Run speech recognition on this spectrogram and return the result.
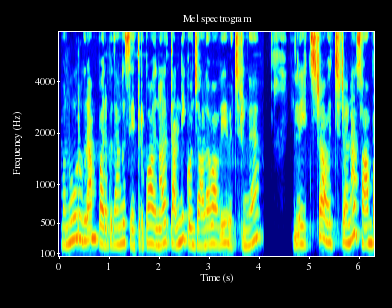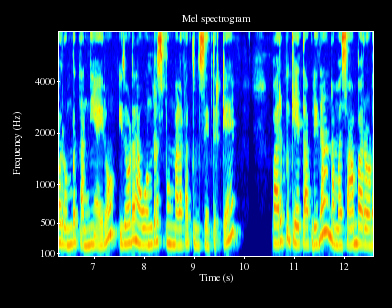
நம்ம நூறு கிராம் பருப்பு தாங்க சேர்த்துருக்கோம். அதனால் தண்ணி கொஞ்சம் அளவாகவே வச்சுருங்க. இல்லை எக்ஸ்ட்ரா வச்சுட்டேன்னா சாம்பார் ரொம்ப தண்ணி ஆயிரும். இதோட நான் ஒன்றரை ஸ்பூன் மிளகாத்தூள் சேர்த்துருக்கேன். பருப்புக்கு ஏற்றாப்படி தான் நம்ம சாம்பாரோட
